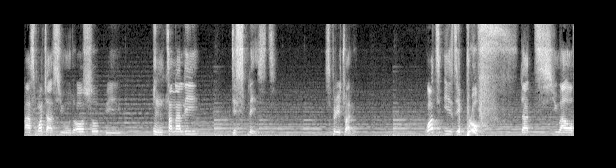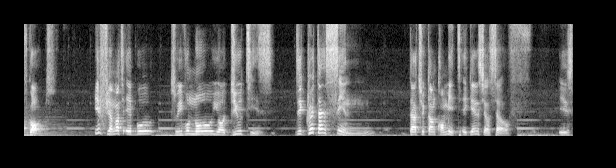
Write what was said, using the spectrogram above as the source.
as much as you would also be internally displaced spiritually. What is the proof that you are of God? If you're not able to even know your duties, the greatest sin that you can commit against yourself is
